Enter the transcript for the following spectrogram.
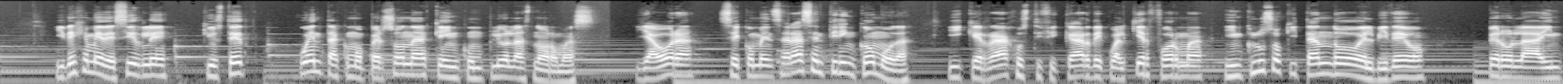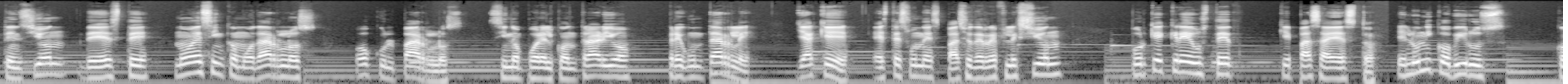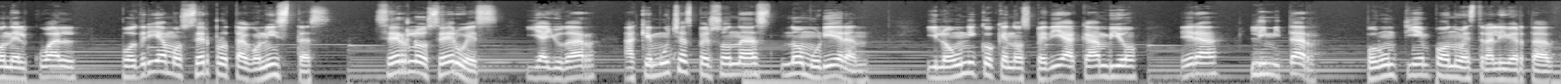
Y déjeme decirle que usted cuenta como persona que incumplió las normas. Y ahora se comenzará a sentir incómoda y querrá justificar de cualquier forma, incluso quitando el video pero la intención de este no es incomodarlos o culparlos, sino por el contrario, preguntarle, ya que este es un espacio de reflexión, ¿por qué cree usted que pasa esto? El único virus con el cual podríamos ser protagonistas, ser los héroes y ayudar a que muchas personas no murieran, y lo único que nos pedía a cambio era limitar por un tiempo nuestra libertad.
